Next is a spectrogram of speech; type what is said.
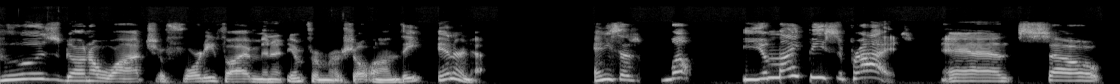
Who's going to watch a 45 minute infomercial on the internet? And he says, well, you might be surprised. And so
